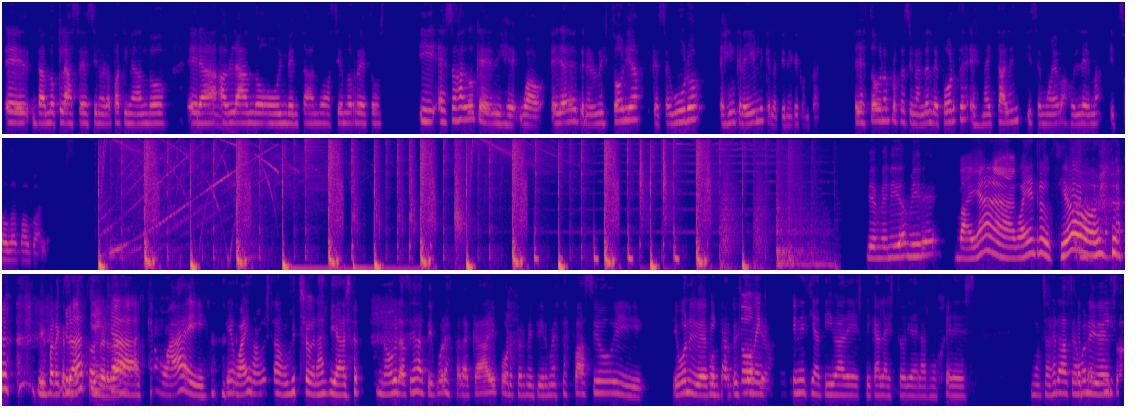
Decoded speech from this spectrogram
Eh, dando clases, si no era patinando, era hablando o inventando, haciendo retos. Y eso es algo que dije, wow, ella debe tener una historia que seguro es increíble y que la tiene que contar. Ella es toda una profesional del deporte, es Night Talent y se mueve bajo el lema It's All About Balance. Bienvenida, Mire. Vaya, guay introducción. y para que gracias, ¿verdad? Qué guay, qué guay, me ha gustado mucho, gracias. No, gracias a ti por estar acá y por permitirme este espacio y, y bueno, y de contar tu historia. Me tu iniciativa de explicar la historia de las mujeres. Muchas gracias, bueno, y de eso...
